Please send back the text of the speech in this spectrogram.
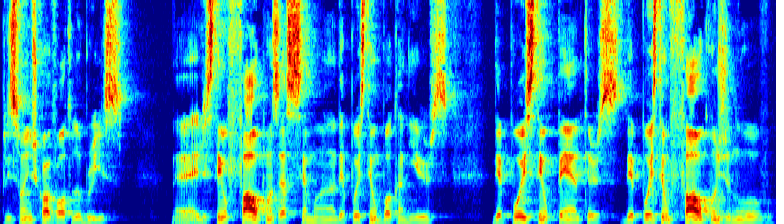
Principalmente com a volta do Breeze. É, eles têm o Falcons essa semana, depois tem o Buccaneers, depois tem o Panthers, depois tem o Falcons de novo.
